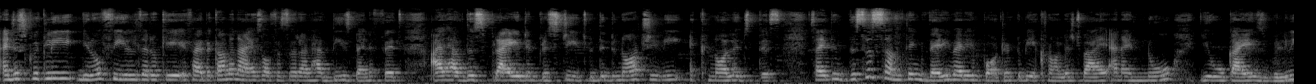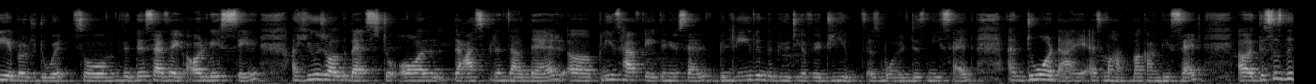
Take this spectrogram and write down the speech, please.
and just quickly, you know, feels that, okay, if I become an IAS officer, I'll have these benefits, I'll have this pride and prestige, but they do not really acknowledge this. So I think this is something very, very important to be acknowledged by, and I know you guys will be able to do it. So with this, as I always say, a huge all the best to all the aspirants out there. Uh, please have faith in yourself, believe in the beauty of your dreams, as Walt Disney said, and do or die, as Mahatma Gandhi said. Uh, this is the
